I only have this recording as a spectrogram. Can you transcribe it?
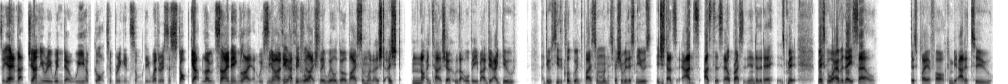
So, yeah, in that January window, we have got to bring in somebody, whether it's a stopgap loan signing, like, and we've seen No, many I think I think before. we'll actually will go buy someone. I just, I just I'm not entirely sure who that will be, but I do I do I do see the club going to buy someone, especially with this news. It just adds adds adds to the sale price at the end of the day. It's basically whatever they sell this player for can be added to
